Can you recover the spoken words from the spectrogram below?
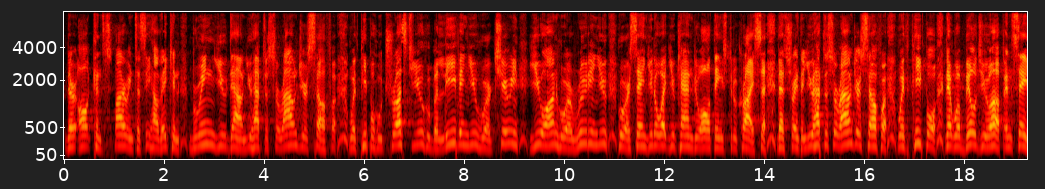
they're all conspiring to see how they can bring you down. You have to surround yourself with people who trust you, who believe in you, who are cheering you on, who are rooting you, who are saying, you know what, you can do all things through Christ uh, that strengthen you. have to surround yourself uh, with people that will build you up and say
